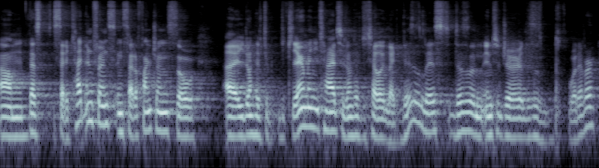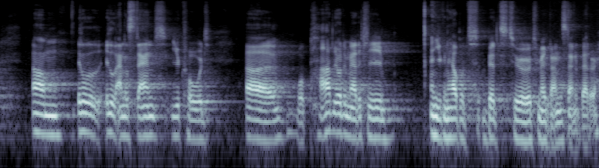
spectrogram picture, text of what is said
Um, there's static type inference inside of functions, so uh, you don't have to declare many types, you don't have to tell it like, this is a list, this is an integer, this is whatever. Um, it'll, it'll understand your code, uh, well, partly automatically, and you can help it a bit to, to make it understand it better.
